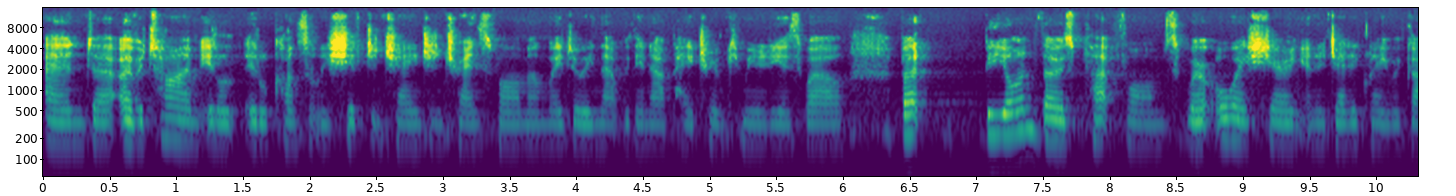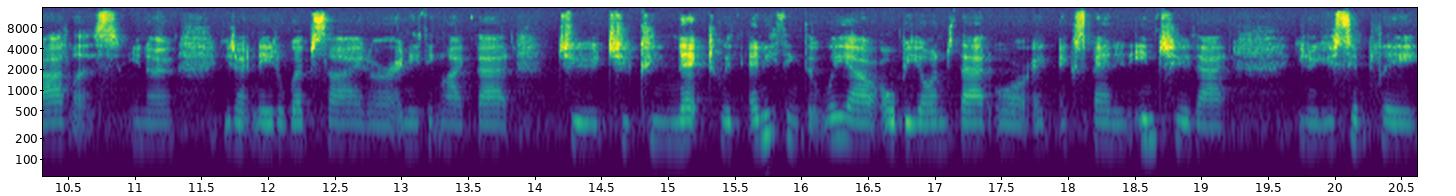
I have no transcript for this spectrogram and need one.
and uh, over time it'll it'll constantly shift and change and transform and we're doing that within our patreon community as well but beyond those platforms we're always sharing energetically regardless you know you don't need a website or anything like that to to connect with anything that we are or beyond that or expanding into that you know you simply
